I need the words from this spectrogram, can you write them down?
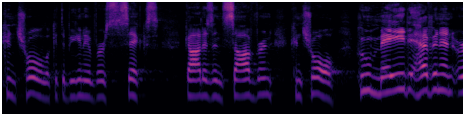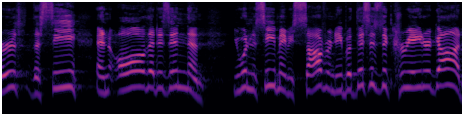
control. Look at the beginning of verse six. God is in sovereign control. Who made heaven and earth, the sea, and all that is in them? You wouldn't see maybe sovereignty, but this is the creator God.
